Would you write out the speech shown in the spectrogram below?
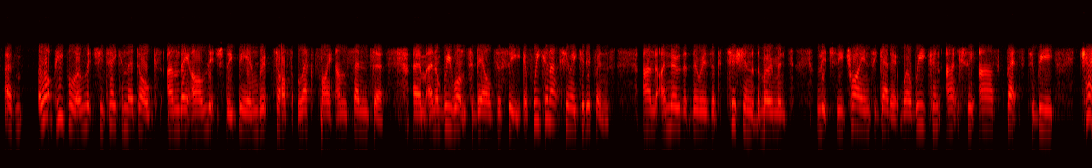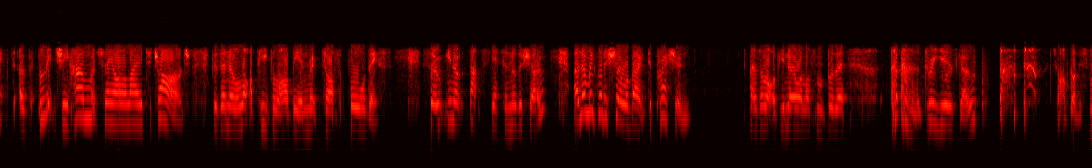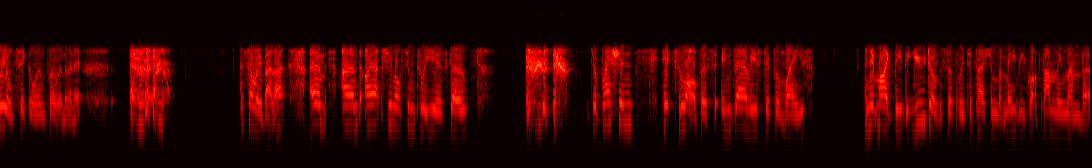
Um, a lot of people are literally taking their dogs and they are literally being ripped off left, right, and centre. Um, and we want to be able to see if we can actually make a difference. And I know that there is a petition at the moment, literally trying to get it, where we can actually ask vets to be checked of literally how much they are allowed to charge, because I know a lot of people are being ripped off for this. So, you know, that's yet another show. And then we've got a show about depression. As a lot of you know, I lost my brother three years ago. I've got this real tickle in the throat at the minute. Sorry about that. Um, and I actually lost him three years ago. Depression hits a lot of us in various different ways. And it might be that you don't suffer with depression, but maybe you've got a family member.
